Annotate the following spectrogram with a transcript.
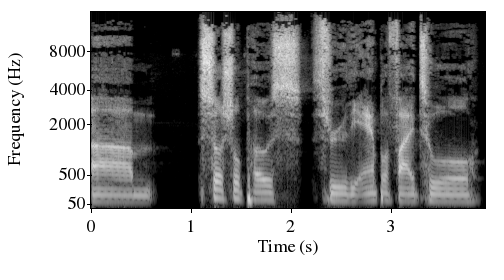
Um, social posts through the amplified tool.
